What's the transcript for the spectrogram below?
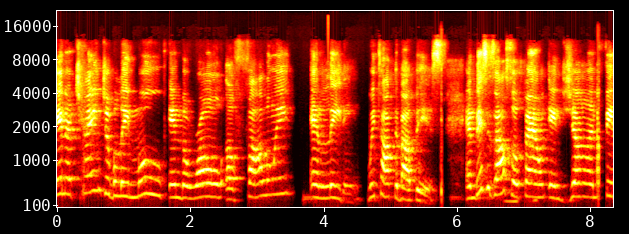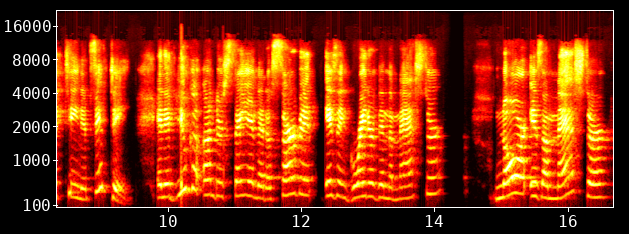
interchangeably move in the role of following and leading. We talked about this. And this is also mm-hmm. found in John 15 and 15. And if you could understand that a servant isn't greater than the master, nor is a master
